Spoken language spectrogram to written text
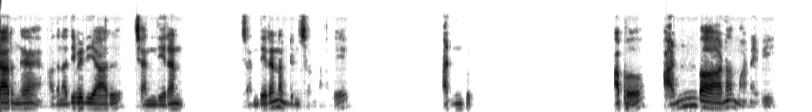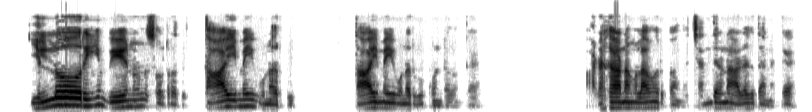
யாருங்க? அதன் அதிபதி யாரு? சந்திரன். சந்திரன் அப்படின்னு சொன்னாலே அன்பு. அப்போ அன்பான மனைவி எல்லோரையும் வேணும்னு சொல்றது தாய்மை உணர்வு. தாய்மை உணர்வு கொண்டவங்க. அழகானவங்களாவும் இருப்பாங்க. சந்திரனா அழகு தானேங்க?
